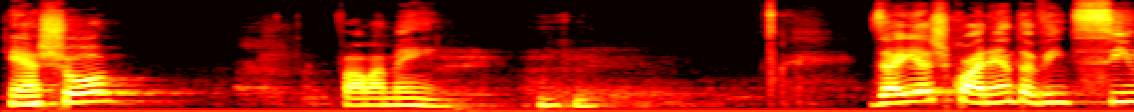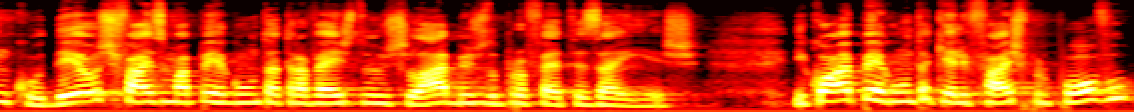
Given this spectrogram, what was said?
Quem achou? Fala amém. Isaías 40, 25. Deus faz uma pergunta através dos lábios do profeta Isaías. E qual é a pergunta que ele faz para o povo?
